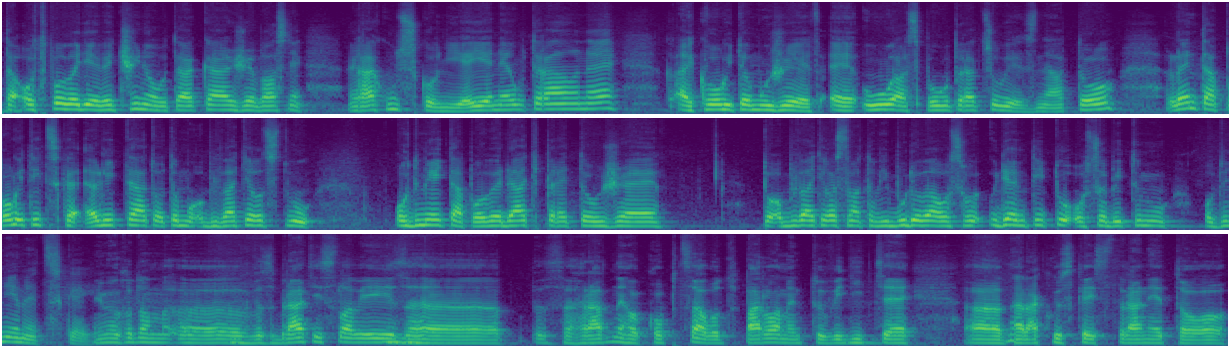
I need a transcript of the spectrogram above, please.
Tá odpoveď je väčšinou taká, že vlastne Rakúsko nie je neutrálne, aj kvôli tomu, že je v EÚ a spolupracuje s NATO. Len tá politická elita to tomu obyvateľstvu odmieta povedať, pretože to obyvateľstvo na to vybudovalo svoju identitu osobitnú od nemeckej. Mimochodom, e, z Bratislavy, z, z hradného kopca od parlamentu vidíte e, na rakúskej strane to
